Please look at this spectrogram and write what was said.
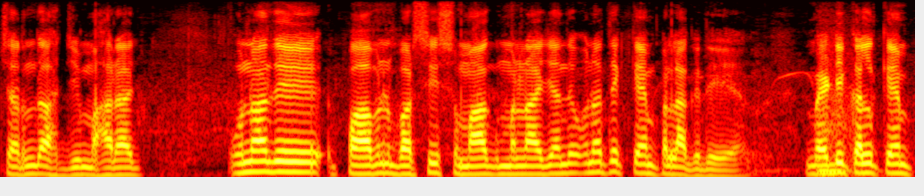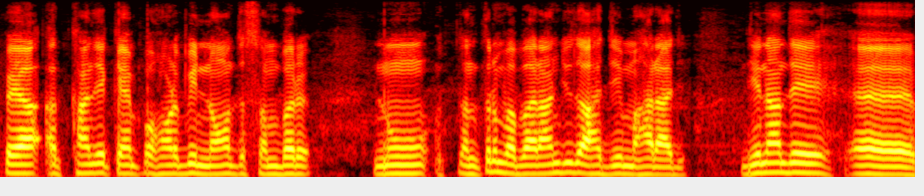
ਚਰਨ ਦਾਸ ਜੀ ਮਹਾਰਾਜ ਉਹਨਾਂ ਦੇ ਪਾਵਨ ਬਰਸੀ ਸਮਾਗਮ ਮਨਾਏ ਜਾਂਦੇ ਉਹਨਾਂ ਤੇ ਕੈਂਪ ਲੱਗਦੇ ਆ। ਮੈਡੀਕਲ ਕੈਂਪ ਆ ਅੱਖਾਂ ਦੇ ਕੈਂਪ ਹੁਣ ਵੀ 9 ਦਸੰਬਰ ਨੂੰ ਤੰਤਨ ਬਾਬਾ ਰਾਂਝੂਦਾਸ ਜੀ ਮਹਾਰਾਜ ਜਿਨ੍ਹਾਂ ਦੇ ਅ,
